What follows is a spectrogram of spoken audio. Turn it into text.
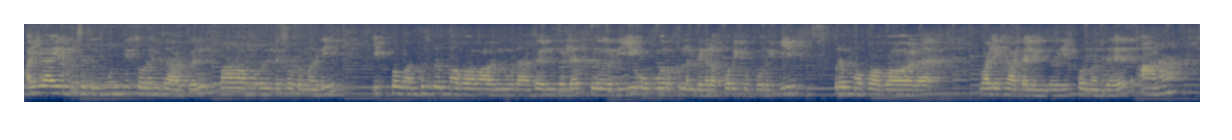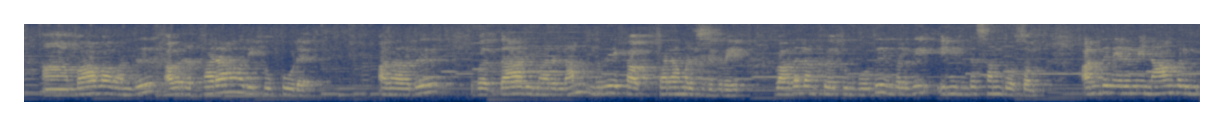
ஐயாயிரம் வருஷத்துக்கு முந்தி தொலைஞ்சார்கள் பாபா முறையில் சொல்கிற மாதிரி இப்போ வந்து பிரம்ம பாபாவினூடாக எங்களை தேடி ஒவ்வொரு குழந்தைகளை பொறுக்கி பொறுக்கி பிரம்ம பாபாவோட வழிகாட்டலின் எங்களுக்கு கொண்டு வந்தது ஆனால் பாபா வந்து அவரோட பராமரிப்பு கூட அதாவது இப்போ தாதிமாரெல்லாம் நிறைய க பராமரிச்சிருக்கிறேன் அதெல்லாம் கேட்கும்போது எங்களுக்கு இனிந்த சந்தோஷம். அந்த நேரமே நாங்களும்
